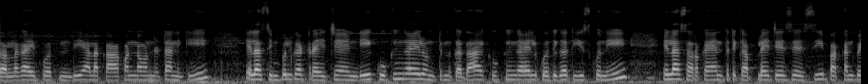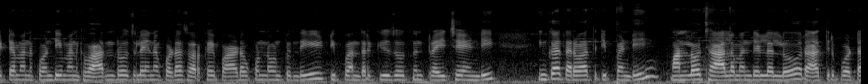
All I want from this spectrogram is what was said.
డొల్లగా అయిపోతుంది. అలా కాకుండా ఉండటానికి ఇలా సింపుల్గా ట్రై చేయండి. కుకింగ్ ఆయిల్ ఉంటుంది కదా కుకింగ్ ఆయిల్ కొద్దిగా తీసుకుని ఇలా సొరకాయ అంతటికి అప్లై చేసేసి పక్కన పెట్టామనుకోండి మనకి వారం రోజులైనా కూడా సొరకాయ పాడవకుండా ఉంటుంది. టిప్ అందరికి యూజ్ అవుతుంది. ట్రై చేయండి. ఇంకా తర్వాత టిప్ అండి. మనలో చాలా మంది ఇళ్ళలో రాత్రిపూట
